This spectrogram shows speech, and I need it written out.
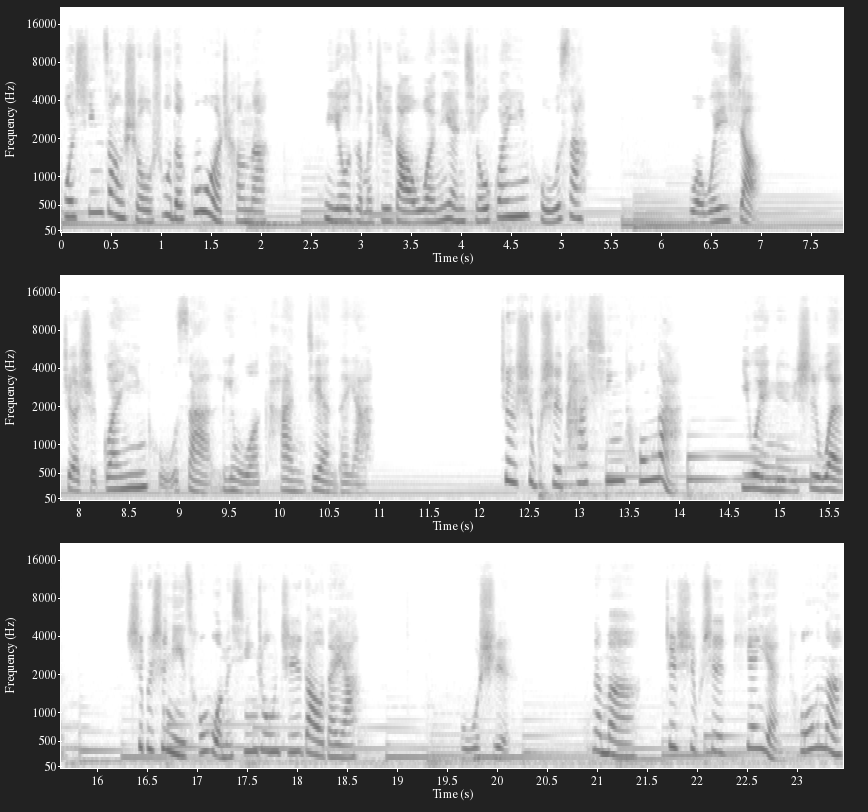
我心脏手术的过程呢？你又怎么知道我念求观音菩萨？”我微笑：“这是观音菩萨令我看见的呀。”这是不是他心通啊？一位女士问：“是不是你从我们心中知道的呀？”不是。那么这是不是天眼通呢？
